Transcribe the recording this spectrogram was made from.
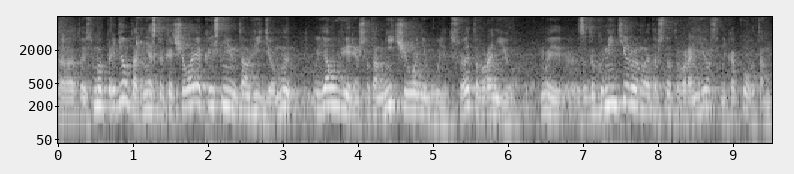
Э, то есть мы придем, так, несколько человек, и снимем там видео. Мы, я уверен, что там ничего не будет, что это вранье. Мы задокументируем это, что это вранье, что никакого там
